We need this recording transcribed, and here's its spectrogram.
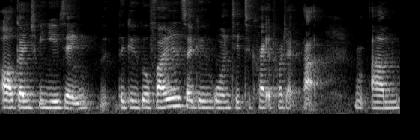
are going to be using the Google phone, and so Google wanted to create a project that um,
